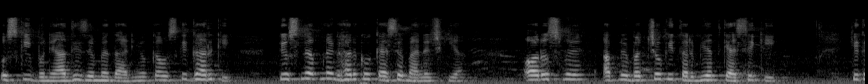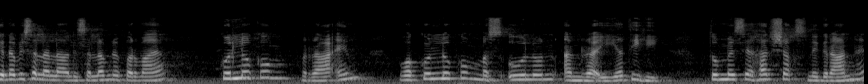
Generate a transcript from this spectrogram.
اس کی بنیادی ذمہ داریوں کا، اس کے گھر کی، کہ اس نے اپنے گھر کو کیسے مینج کیا؟ اور اس میں اپنے بچوں کی تربیت کیسے کی؟ کیونکہ نبی صلی اللہ علیہ وسلم نے فرمایا، کلکم رائن و کلکم مسعول ان ریتی ہی تم میں سے ہر شخص نگران ہے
